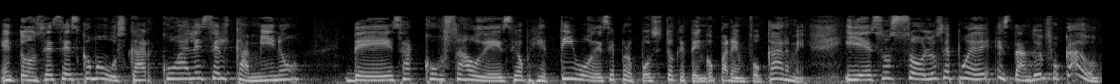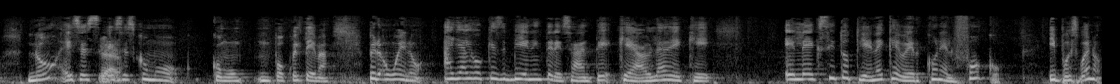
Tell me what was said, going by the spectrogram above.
Entonces es como buscar cuál es el camino de esa cosa o de ese objetivo, de ese propósito que tengo para enfocarme. Y eso solo se puede estando enfocado, ¿no? Ese es, claro. ese es como, como un poco el tema. Pero bueno, hay algo que es bien interesante que habla de que el éxito tiene que ver con el foco. Y pues bueno,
